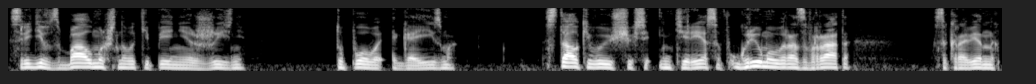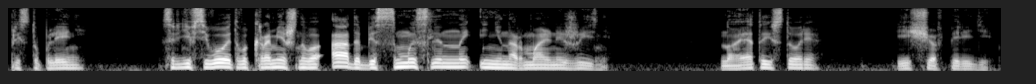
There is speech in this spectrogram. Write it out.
среди взбалмошного кипения жизни, тупого эгоизма, сталкивающихся интересов, угрюмого разврата, сокровенных преступлений, среди всего этого кромешного ада бессмысленной и ненормальной жизни. Но эта история еще впереди.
